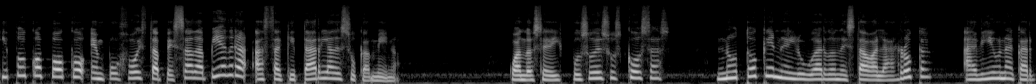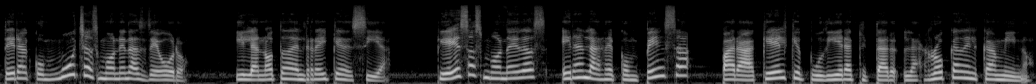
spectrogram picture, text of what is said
y poco a poco empujó esta pesada piedra hasta quitarla de su camino. Cuando se dispuso de sus cosas, notó que en el lugar donde estaba la roca había una cartera con muchas monedas de oro y la nota del rey que decía que esas monedas eran la recompensa para aquel que pudiera quitar la roca del camino.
